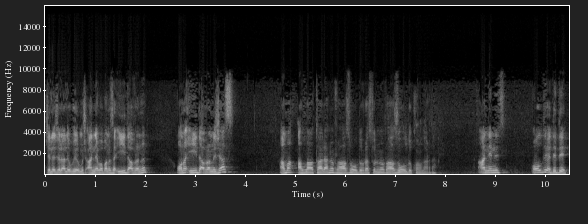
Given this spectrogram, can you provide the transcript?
Celle Celaluhu buyurmuş anne babanıza iyi davranın. Ona iyi davranacağız. Ama allah Teala'nın razı olduğu, Resulünün razı olduğu konularda. Anneniz oldu ya dedi,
